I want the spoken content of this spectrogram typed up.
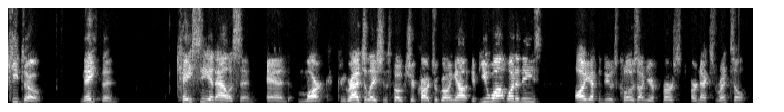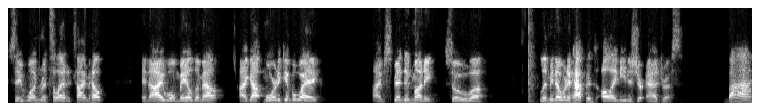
Quito, Nathan, Casey and Allison, and Mark. Congratulations, folks. Your cards are going out. If you want one of these, all you have to do is close on your first or next rental, say one rental at a time help, and I will mail them out. I got more to give away. I'm spending money. So uh, let me know when it happens. All I need is your address. Bye.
